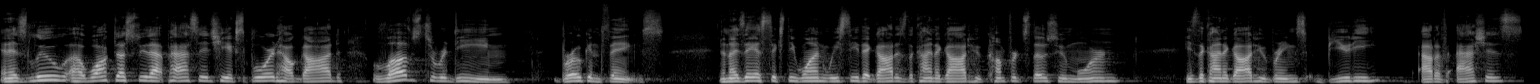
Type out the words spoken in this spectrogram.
And as Lou uh, walked us through that passage, he explored how God loves to redeem broken things. In Isaiah 61, we see that God is the kind of God who comforts those who mourn. He's the kind of God who brings beauty out of ashes.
